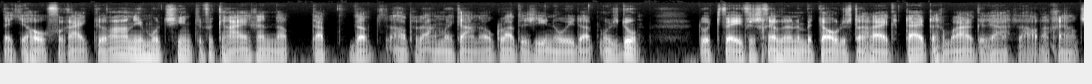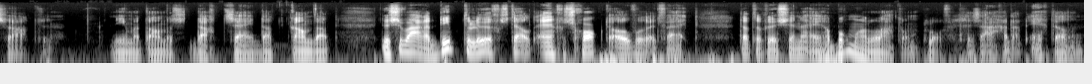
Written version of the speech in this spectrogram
dat je hoogverrijkt uranium moet zien te verkrijgen. En dat, dat, dat hadden de Amerikanen ook laten zien hoe je dat moest doen. Door twee verschillende methodes tegelijkertijd te gebruiken. Ja, ze hadden geld. Niemand anders dacht zij, dat kan dat. Dus ze waren diep teleurgesteld en geschokt over het feit dat de Russen een eigen bom hadden laten ontploffen. Ze zagen dat echt als een,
